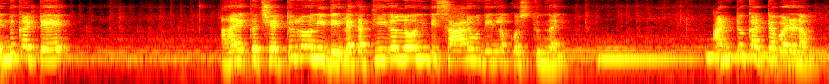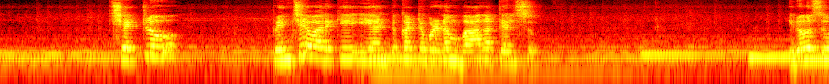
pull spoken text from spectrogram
ఎందుకంటే ఆ యొక్క చెట్టులోనిది లేక తీగలోనిది సారము దీనిలోకి వస్తుందని అంటు కట్టబడడం చెట్లు పెంచేవారికి ఈ అంటు కట్టబడడం బాగా తెలుసు. ఈరోజు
